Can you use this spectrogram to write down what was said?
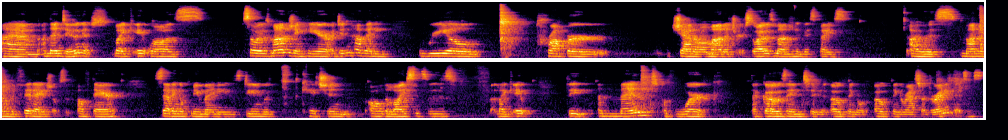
um, and then doing it. Like it was so I was managing here. I didn't have any real proper general manager. So I was managing this place. I was managing the fit out of, of there, setting up new menus, dealing with the kitchen, all the licenses. Like it, the amount of work that goes into opening opening a restaurant or any business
